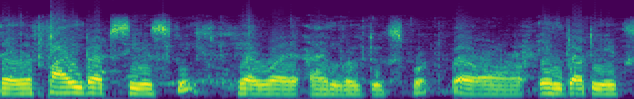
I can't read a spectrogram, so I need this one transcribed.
say file.csv here where I am going to export or uh, m.exe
